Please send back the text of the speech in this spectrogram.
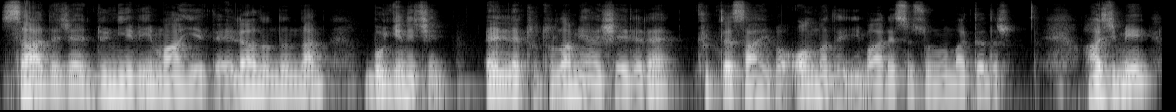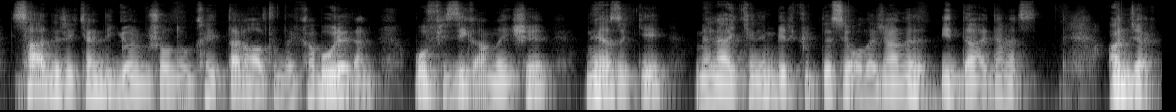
sadece dünyevi mahiyette ele alındığından bugün için elle tutulamayan şeylere kütle sahibi olmadığı ibaresi sunulmaktadır. Hacmi sadece kendi görmüş olduğu kayıtlar altında kabul eden bu fizik anlayışı ne yazık ki melaikenin bir kütlesi olacağını iddia edemez. Ancak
